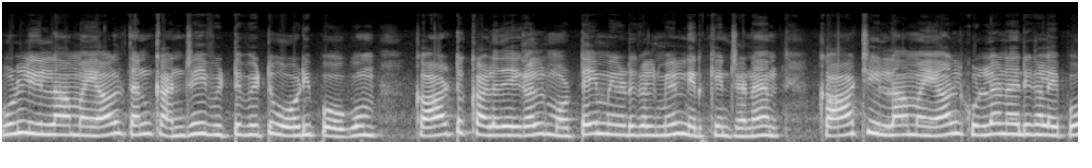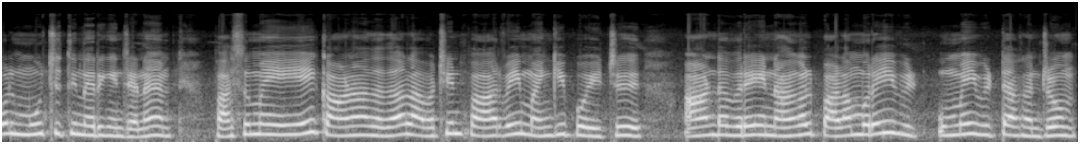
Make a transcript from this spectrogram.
புல் இல்லாமையால் தன் கன்றை விட்டுவிட்டு ஓடிப்போகும். காட்டு கழுதைகள் மொட்டை மேடுகள் மேல் நிற்கின்றன. காற்று இல்லாமையால் குள்ளநரிகளைப் போல் மூச்சு திணறுகின்றன பசுமையையே காணாததால் அவற்றின் பார்வை மங்கி போயிற்று. ஆண்டவரே நாங்கள் பலமுறை விட் உம்மை விட்டு அகன்றோம்.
